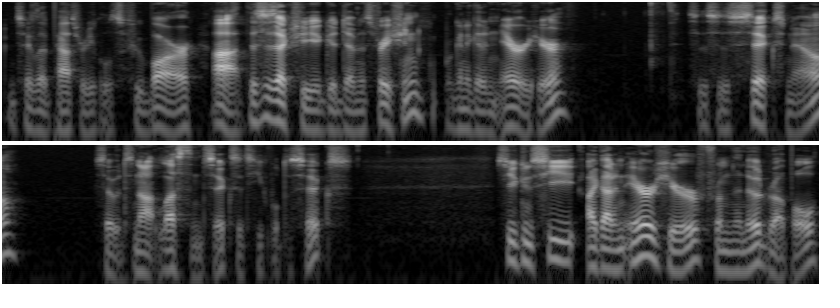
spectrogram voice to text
Can say let password equals foo bar. Ah, this is actually a good demonstration. We're going to get an error here. So this is 6 now. So it's not less than 6, it's equal to 6. So you can see I got an error here from the node REPL.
